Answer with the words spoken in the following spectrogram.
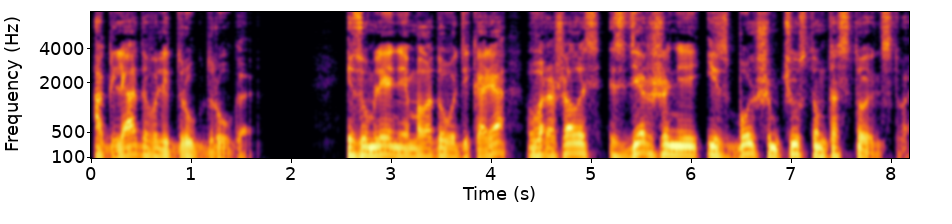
оглядывали друг друга. Изумление молодого дикаря выражалось сдержаннее и с большим чувством достоинства,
